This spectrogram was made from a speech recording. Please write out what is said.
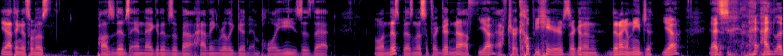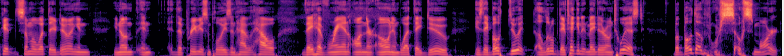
yeah, I think that's one of those positives and negatives about having really good employees is that well in this business if they're good enough yeah after a couple years they're gonna they're not gonna need you yeah that's I, look at some of what they're doing and you know and the previous employees and how how they have ran on their own and what they do is they both do it a little bit they've taken it made their own twist but both of them were so smart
